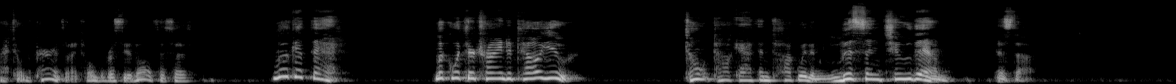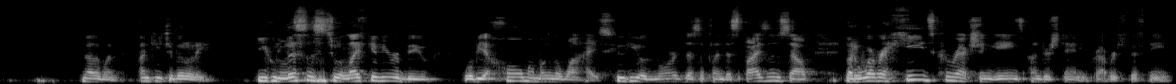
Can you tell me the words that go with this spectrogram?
I told the parents and I told the rest of the adults, I said, look at that. Look what they're trying to tell you. Don't talk at them, talk with them. Listen to them and stop. Another one, unteachability. He who listens to a life-giving rebuke will be at home among the wise. Who he who ignores discipline despises himself, but whoever heeds correction gains understanding. Proverbs 15.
